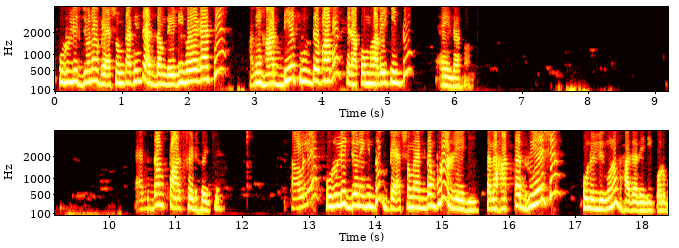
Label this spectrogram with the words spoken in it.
ফুরুলির জন্য বেসনটা কিন্তু একদম রেডি হয়ে গেছে। আমি হাত দিয়ে তুলতে পাবো সেরকম ভাবেই কিন্তু এই দেখো। একদম পারফেক্ট হয়েছে। তাহলে ফুলুলির জন্য কিন্তু বেসম একদম পুরো রেডি তাহলে হাতটা ধুয়ে এসে ফুলুলি গুলো ভাজা রেডি করব।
